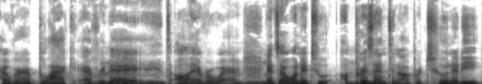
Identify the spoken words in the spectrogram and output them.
I wear black every day. Mm-hmm. It's all I ever wear. And so I wanted to uh, present an opportunity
